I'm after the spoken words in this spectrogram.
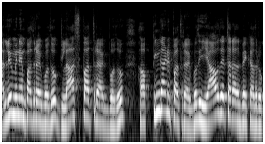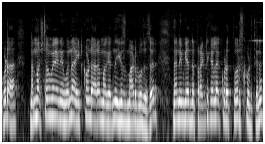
ಅಲ್ಯೂಮಿನಿಯಂ ಪಾತ್ರೆ ಆಗ್ಬೋದು, ಗ್ಲಾಸ್ ಪಾತ್ರೆ ಆಗ್ಬೋದು ಪಿಂಗಾಣಿ ಪಾತ್ರೆ ಆಗ್ಬೋದು, ಯಾವುದೇ ಥರ ಬೇಕಾದರೂ ಕೂಡ ನಮ್ಮ ಸ್ಟವ್ ಮೇಲೆ ನೀವನ್ನ ಇಟ್ಕೊಂಡು ಆರಾಮಾಗಿ ಅದನ್ನ ಯೂಸ್ ಮಾಡ್ಬೋದು ಸರ್. ನಾನು ನಿಮಗೆ ಅದನ್ನ ಪ್ರಾಕ್ಟಿಕಲಾಗಿ ಕೂಡ ತೋರಿಸ್ಕೊಡ್ತೇನೆ.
